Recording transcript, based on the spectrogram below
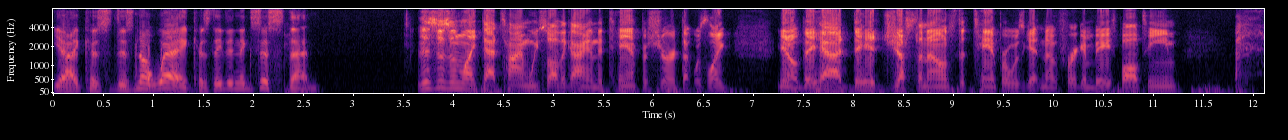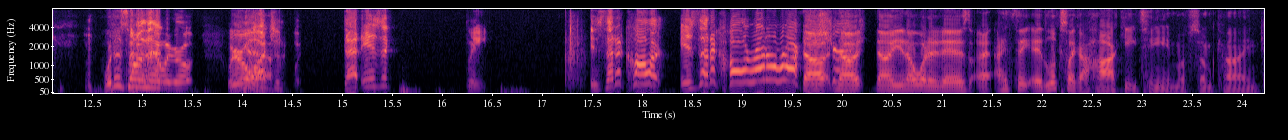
yeah, because there's no way because they didn't exist then. This isn't like that time we saw the guy in the Tampa shirt that was like, you know, they had they had just announced that Tampa was getting a friggin' baseball team. What is on that we were we were Yeah. watching. That is a wait. Is that a Colo- Is that a Colorado Rockies No, shirt? no, no. You know what it is? I, I think it looks like a hockey team of some kind.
